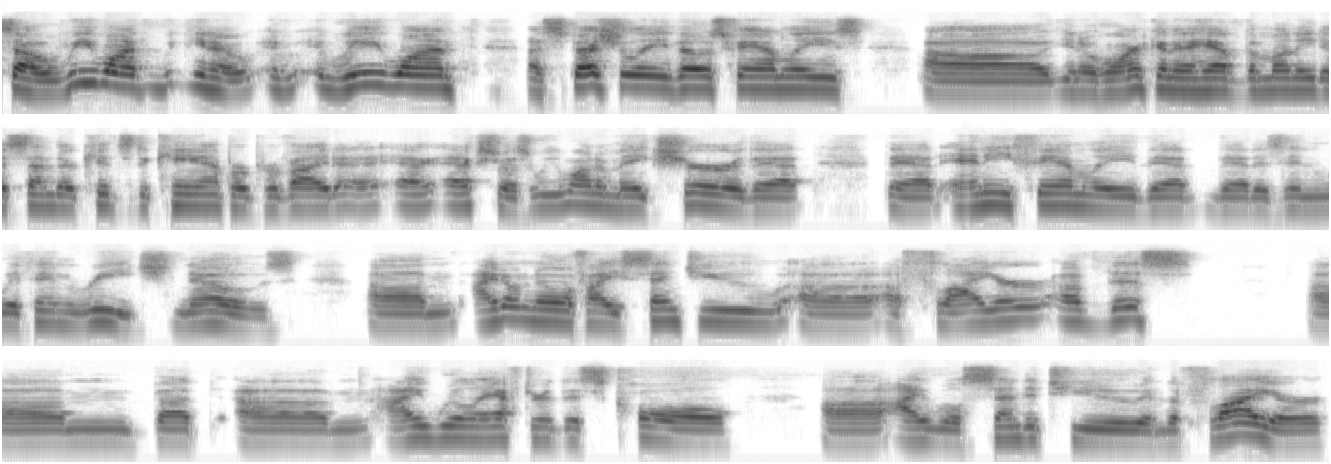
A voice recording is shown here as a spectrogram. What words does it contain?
so we want, you know, we want especially those families uh, you know, who aren't going to have the money to send their kids to camp or provide a, a, extras. We want to make sure that that any family that that is in within reach knows. Um, I don't know if I sent you uh, a flyer of this, um, but um, I will after this call. Uh, I will send it to you, and the flyer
